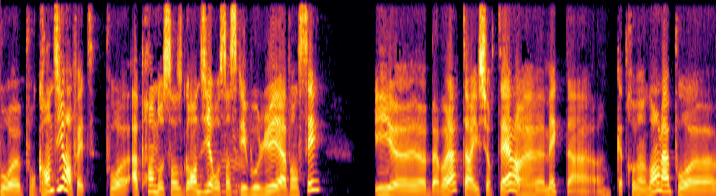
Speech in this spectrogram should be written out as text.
pour euh, pour grandir en fait, pour euh, apprendre au sens grandir, au sens Mhm. évoluer, avancer. Et euh, bah voilà, t'arrives sur Terre, euh, mec, t'as 80 ans là pour euh,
